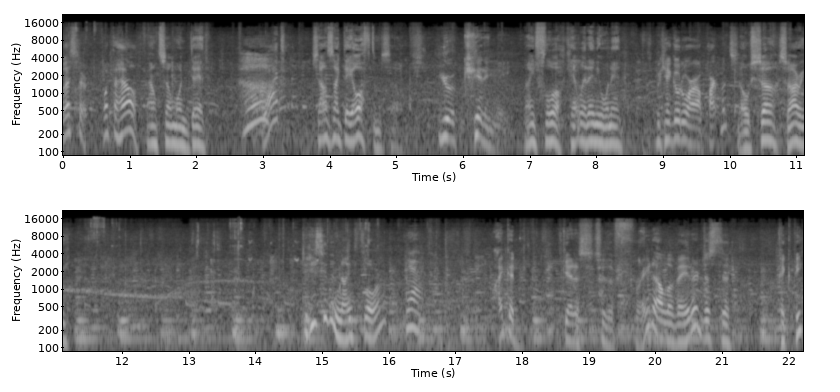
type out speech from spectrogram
Lester, what the hell? Found someone dead. what? Sounds like they offed themselves. You're kidding me. Ninth floor. Can't let anyone in. We can't go to our apartments? No, sir. Sorry. Did you see the ninth floor? Yeah. I could get us to the freight elevator just to take a peek.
